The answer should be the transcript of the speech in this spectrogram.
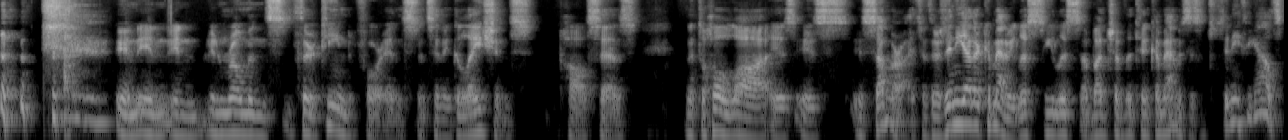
in, in in in Romans 13, for instance, and in Galatians, Paul says that the whole law is is is summarized. If there's any other commandment, he lists he lists a bunch of the Ten Commandments. If there's anything else,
